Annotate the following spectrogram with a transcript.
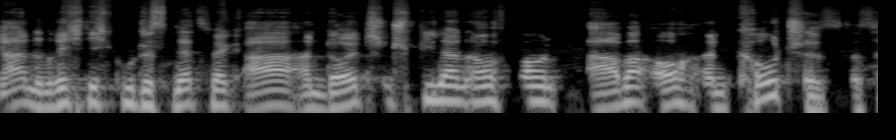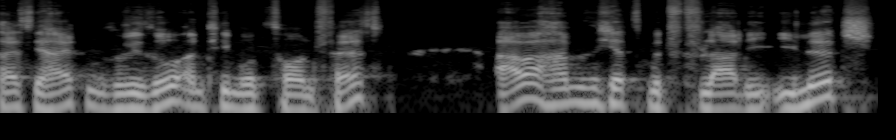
ja, ein richtig gutes Netzwerk A an deutschen Spielern aufbauen, aber auch an Coaches. Das heißt, sie halten sowieso an Timo Zorn fest, aber haben sich jetzt mit Vladi Ilic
